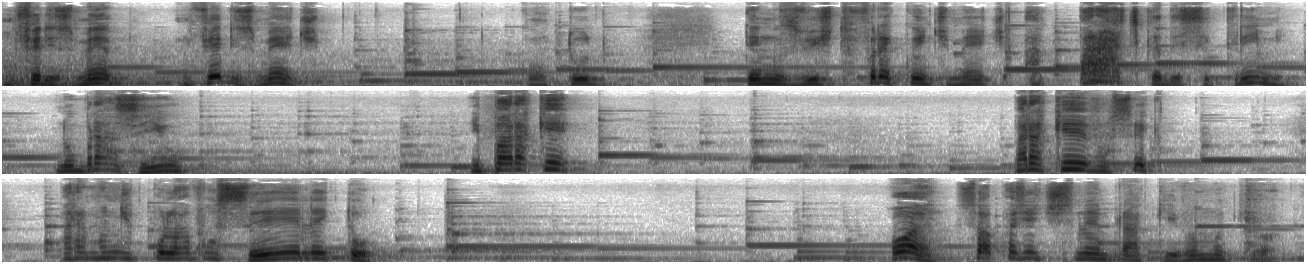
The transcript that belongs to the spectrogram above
Infelizmente, infelizmente, contudo, temos visto frequentemente a prática desse crime no Brasil. E para quê? Para quê você? Para manipular você, eleitor. Olha, só para a gente se lembrar aqui, vamos aqui, ó.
